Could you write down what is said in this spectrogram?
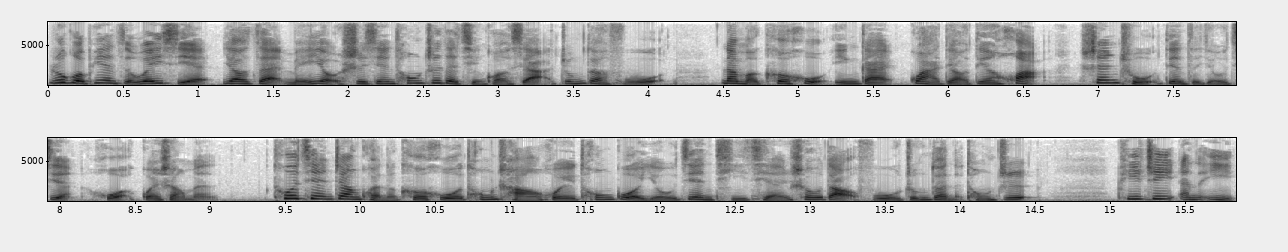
如果骗子威胁要在没有事先通知的情况下中断服务，那么客户应该挂掉电话、删除电子邮件或关上门。拖欠账款的客户通常会通过邮件提前收到服务中断的通知。PG&E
